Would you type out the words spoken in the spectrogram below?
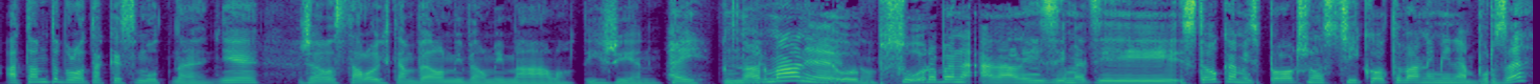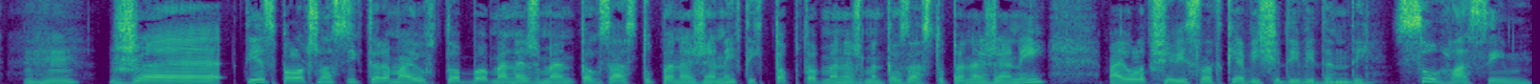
A tam to bolo také smutné, nie? Že ostalo ich tam veľmi, veľmi málo, tých žien. Hej, je normálne sú urobené analýzy medzi stovkami spoločností kotovanými na burze, Mhm. že tie spoločnosti, ktoré majú v top manažmentoch zastúpené ženy, v tých top top manažmentoch zastúpené ženy, majú lepšie výsledky a vyššie dividendy. Súhlasím.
